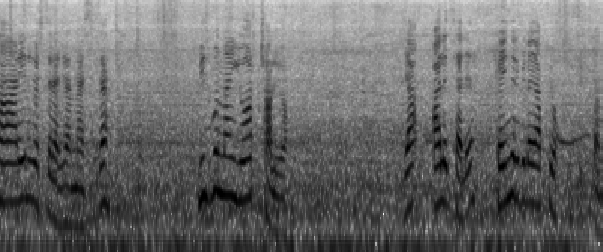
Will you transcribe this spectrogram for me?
tarihini göstereceğim ben size. Biz bundan yoğurt çalıyor. Ya kaliteli. Peynir bile yapıyor sütten.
